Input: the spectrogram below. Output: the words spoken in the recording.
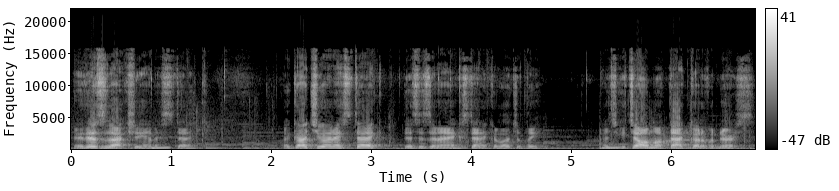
Hey, this is actually anesthetic. I got you anesthetic. This is an anesthetic, allegedly. As you can tell, I'm not that good of a nurse.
